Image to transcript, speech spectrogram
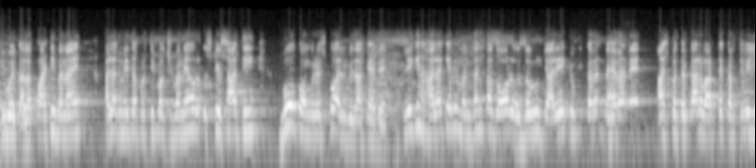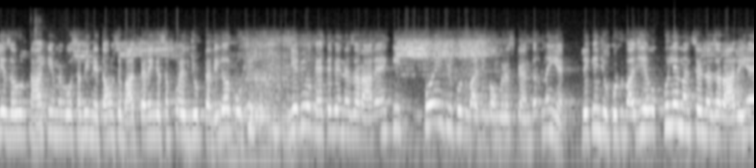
कि वो एक अलग पार्टी बनाए, अलग नेता प्रतिपक्ष बने और उसके साथ ही वो कांग्रेस को अलविदा कह दें। लेकिन हालाँकि अभी मंथन का दौर ज़रूर जारी है, क्योंकि करण मेहरा ने आज पत्रकार वार्ता करते हुए ये ज़रूर कहा कि मैं वो सभी नेताओं से बात करेंगे सबको एकजुट करेंगे और कोशिश ये भी वो कहते हुए नज़र आ रहे हैं कि कोई भी गुटबाजी कांग्रेस के अंदर नहीं है लेकिन जो गुटबाजी है वो खुले मन से नज़र आ रही है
